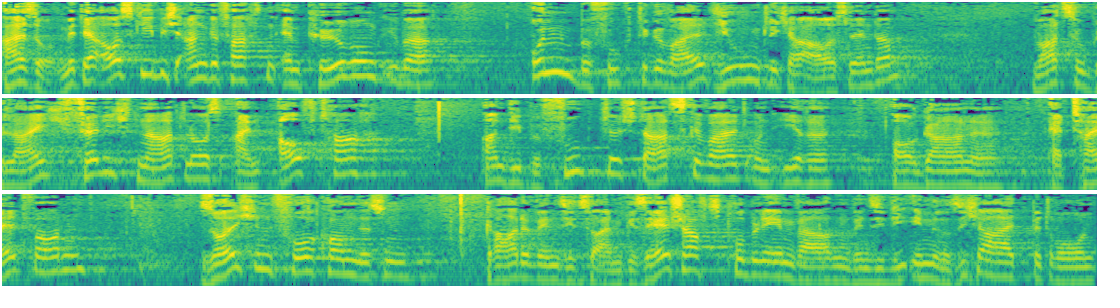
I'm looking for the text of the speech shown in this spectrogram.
Also, mit der ausgiebig angefachten Empörung über unbefugte Gewalt jugendlicher Ausländer war zugleich völlig nahtlos ein Auftrag an die befugte Staatsgewalt und ihre Organe erteilt worden, solchen Vorkommnissen gerade wenn sie zu einem Gesellschaftsproblem werden, wenn sie die innere Sicherheit bedrohen,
